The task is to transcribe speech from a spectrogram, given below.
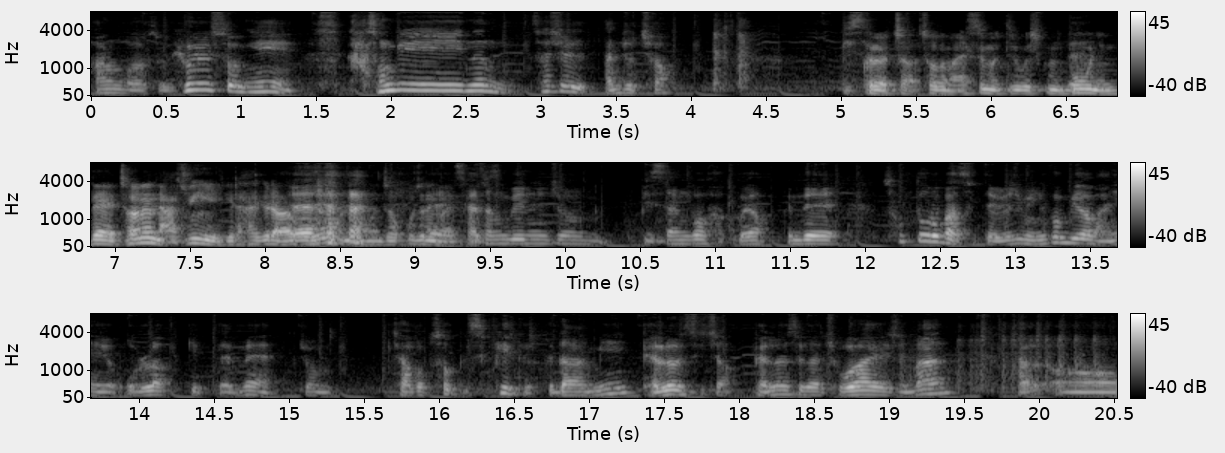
하는 거라서 효율성이 가성비는 사실 안 좋죠. 비싸. 그렇죠. 저도 말씀을 드리고 싶은 네. 부분인데 저는 나중에 얘기를 하기로 하고 네. 오늘 먼저 꾸준히 네. 가성비는 좀 비싼 것 같고요. 근데 속도로 봤을 때 요즘 인건비가 많이 올랐기 때문에 좀 작업 속 스피드 그 다음이 밸런스죠. 밸런스가 좋아야지만 자- 어,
